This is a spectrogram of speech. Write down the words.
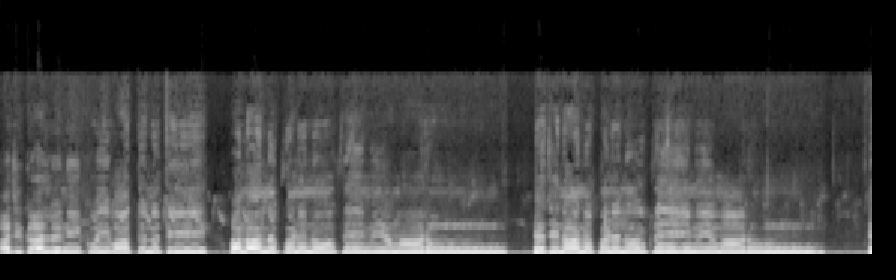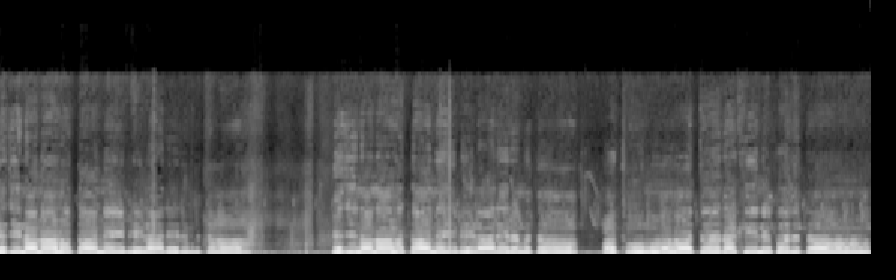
આજકાલની કોઈ વાત નથી હા નાનપણનો પ્રેમ અમારો એ જ નાનપણનો પ્રેમ અમારો હેજી નાના હતા ને ભેળા રે રમતા. હેજી નાના હતા ને ભેળા રે રમતા. હાથોમાં હાથ રાખીને ફરતા.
